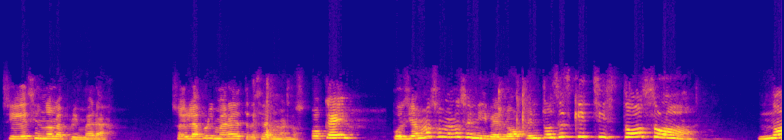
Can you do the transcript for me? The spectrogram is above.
Sigue siendo la primera. Soy la primera de tres hermanos. Ok, pues ya más o menos se niveló. Entonces, qué chistoso. No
